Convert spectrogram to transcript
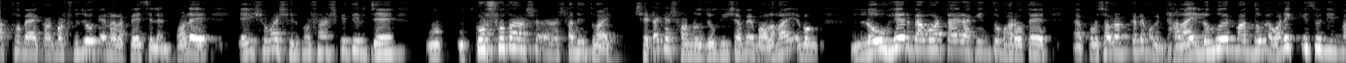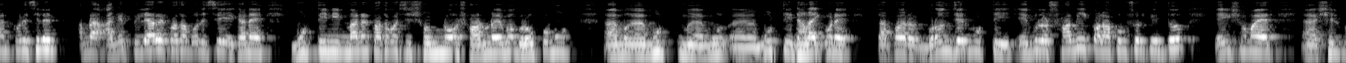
অর্থ ব্যয় করবার সুযোগ এনারা পেয়েছিলেন। ফলে এই সময় শিল্প সংস্কৃতির যে উৎকর্ষতা সাধিত হয়, সেটাকে স্বর্ণযুগ হিসাবে বলা হয় এবং লৌহের ব্যবহারটা এরা কিন্তু ভারতে প্রচলন করে এবং ঢালাই লৌহের মাধ্যমে অনেক কিছু নির্মাণ করেছিলেন। আমরা আগের পিলারের কথা বলেছি, এখানে মূর্তি নির্মাণের কথা বলছি স্বর্ণ স্বর্ণ এবং রৌপ্য মূর্তি ঢালাই করে তারপর ব্রোঞ্জের মূর্তি, এগুলো সবই কলা কৌশল কিন্তু এই সময়ের শিল্প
